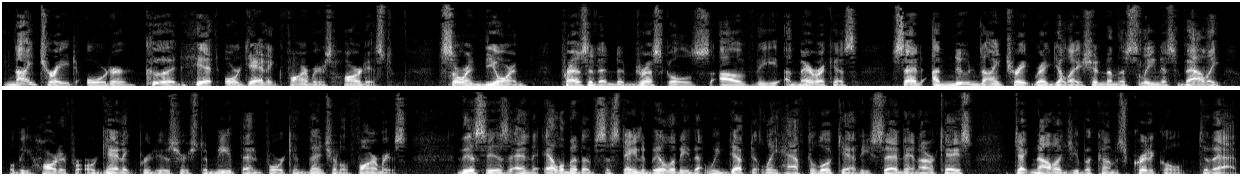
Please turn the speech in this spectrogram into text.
Nitrate order could hit organic farmers hardest. Soren Bjorn, president of Driscoll's of the Americas, said a new nitrate regulation in the Salinas Valley will be harder for organic producers to meet than for conventional farmers. This is an element of sustainability that we definitely have to look at, he said. In our case, technology becomes critical to that.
